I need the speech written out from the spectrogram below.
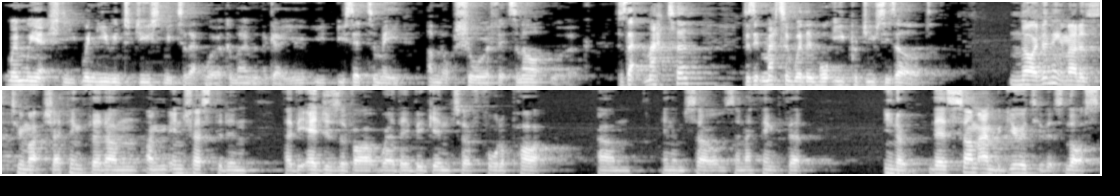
When we actually, when you introduced me to that work a moment ago, you, you, you said to me, "I'm not sure if it's an artwork." Does that matter? Does it matter whether what you produce is art? No, I don't think it matters too much. I think that um, I'm interested in like the edges of art where they begin to fall apart um, in themselves, and I think that you know there's some ambiguity that's lost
